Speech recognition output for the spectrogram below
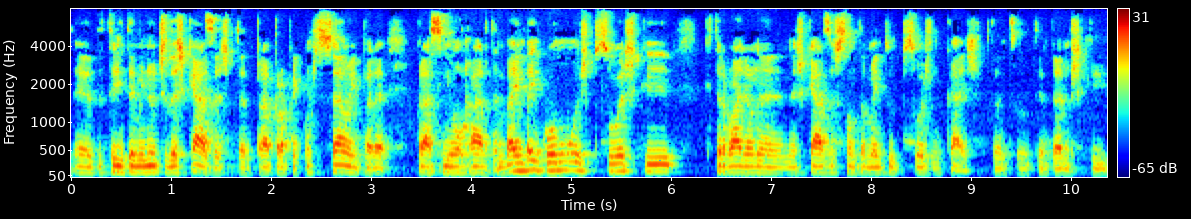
eh, de 30 minutos das casas, portanto, para a própria construção e para, para assim honrar também, bem como as pessoas que, que trabalham na, nas casas são também tudo pessoas locais. Portanto, tentamos que,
